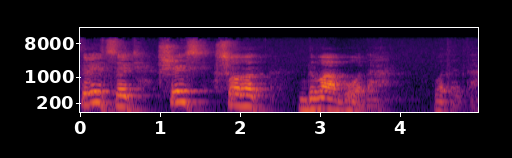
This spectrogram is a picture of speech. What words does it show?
36-42 года. Вот это.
